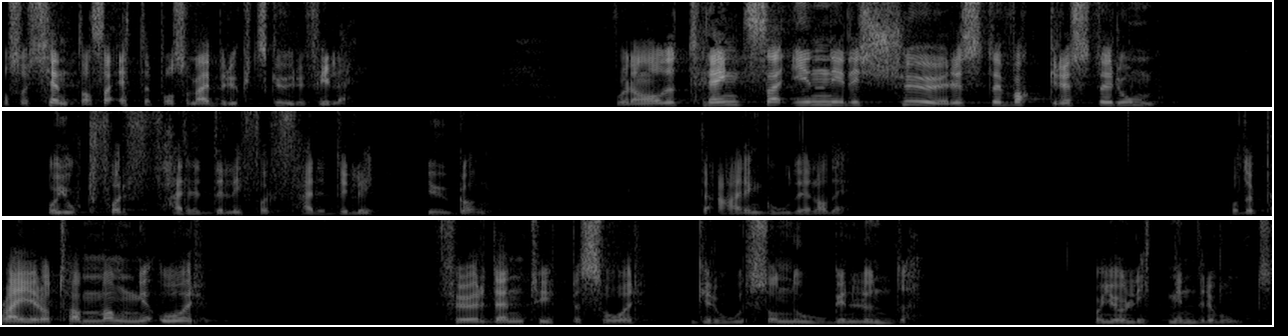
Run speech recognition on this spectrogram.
Og så kjente han seg etterpå som ei brukt skurefille. Hvor han hadde trengt seg inn i de skjøreste, vakreste rom og gjort forferdelig, forferdelig ugagn. Det er en god del av det. Og det pleier å ta mange år før den type sår gror så noenlunde og gjør litt mindre vondt.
